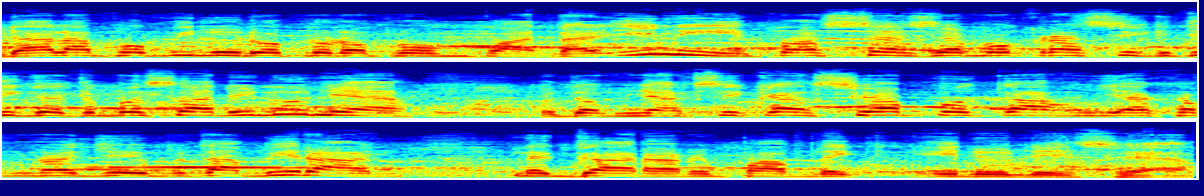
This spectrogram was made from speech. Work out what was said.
dalam pemilu 2024 dan ini proses demokrasi ketiga terbesar di dunia untuk menyaksikan siapakah yang akan merajui pentadbiran negara Republik Indonesia.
